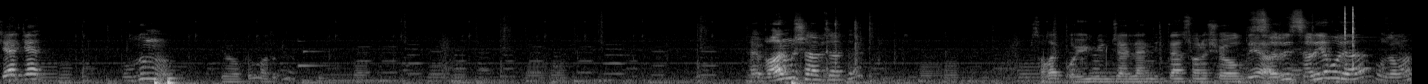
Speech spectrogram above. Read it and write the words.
Gel gel. Buldun mu? Yok bulmadım da. He varmış abi zaten. Salak oyun güncellendikten sonra şey oldu ya. Sarı sarıya boya o zaman.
